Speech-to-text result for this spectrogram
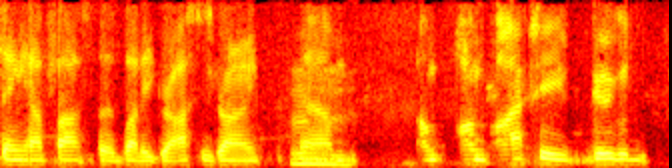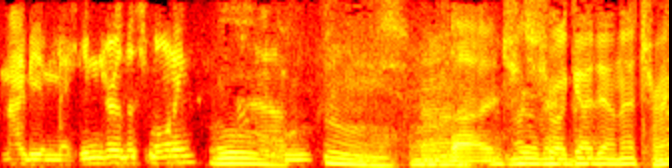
seeing how fast the bloody grass is growing. Um, I'm, I'm, I actually googled maybe a Mahindra this morning. Um, so Not sure I go down that track.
